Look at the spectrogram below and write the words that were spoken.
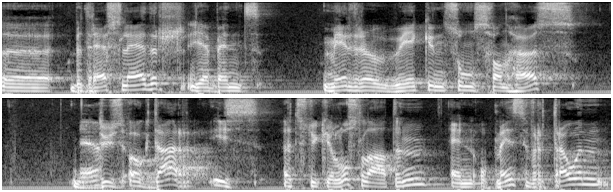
uh, bedrijfsleider. Jij bent meerdere weken soms van huis. Dus ook daar is het stukje loslaten en op mensen vertrouwen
